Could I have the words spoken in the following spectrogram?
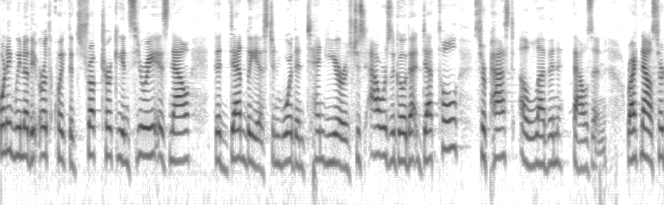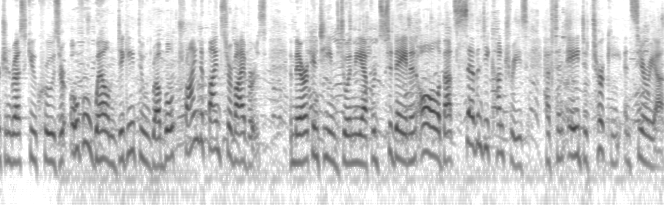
Morning, we know the earthquake that struck Turkey and Syria is now the deadliest in more than 10 years. Just hours ago, that death toll surpassed 11,000. Right now, search and rescue crews are overwhelmed digging through rubble, trying to find survivors. American teams join the efforts today, and in all, about 70 countries have sent aid to Turkey and Syria.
